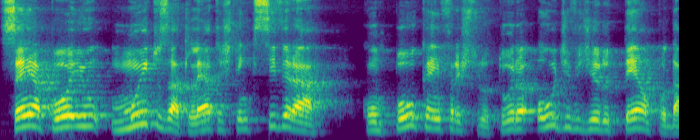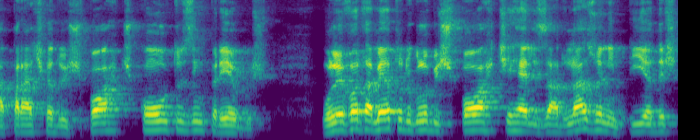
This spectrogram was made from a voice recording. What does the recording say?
Sem apoio, muitos atletas têm que se virar, com pouca infraestrutura ou dividir o tempo da prática do esporte com outros empregos. Um levantamento do Globo Esporte realizado nas Olimpíadas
